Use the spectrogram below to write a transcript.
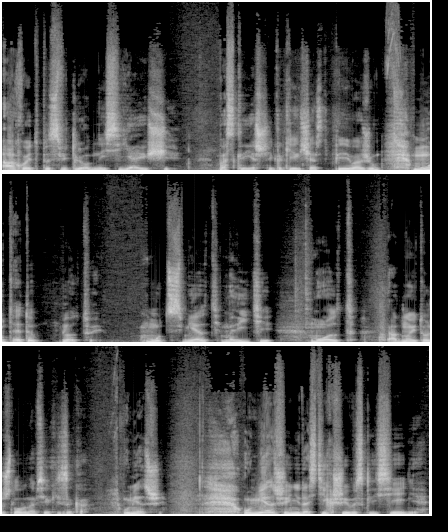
Аху – это просветленный, сияющий, воскресший, как я их часто перевожу. Мут – это мертвый. Мут – смерть, мрити, морт – одно и то же слово на всех языках. Умерший. Умершие, не достигшие воскресения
